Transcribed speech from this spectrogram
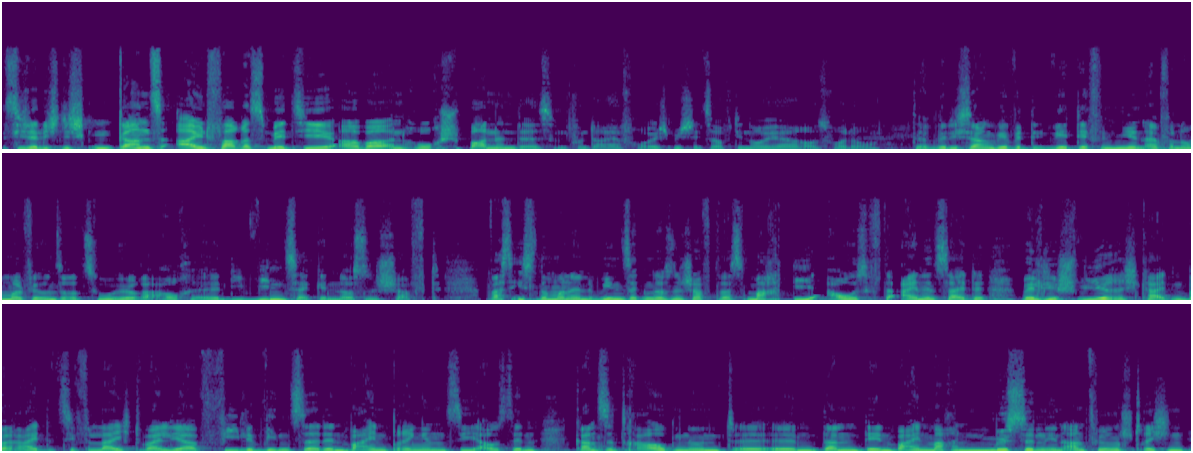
sicherlich nicht ein ganz einfaches Metier, aber ein hochspannendes. Und von daher freue ich mich jetzt auf die neue Herausforderung. Da würde ich sagen, wir, wir definieren einfach nochmal für unsere Zuhörer auch äh, die Winzergenossenschaft. Was ist nochmal eine Winzergenossenschaft? Was macht die aus? Auf der einen Seite, welche Schwierigkeiten bereitet sie vielleicht, weil ja viele Winzer den Wein bringen, sie aus den ganzen Trauben und äh, ähm, dann den Wein machen müssen, in Anführungsstrichen,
